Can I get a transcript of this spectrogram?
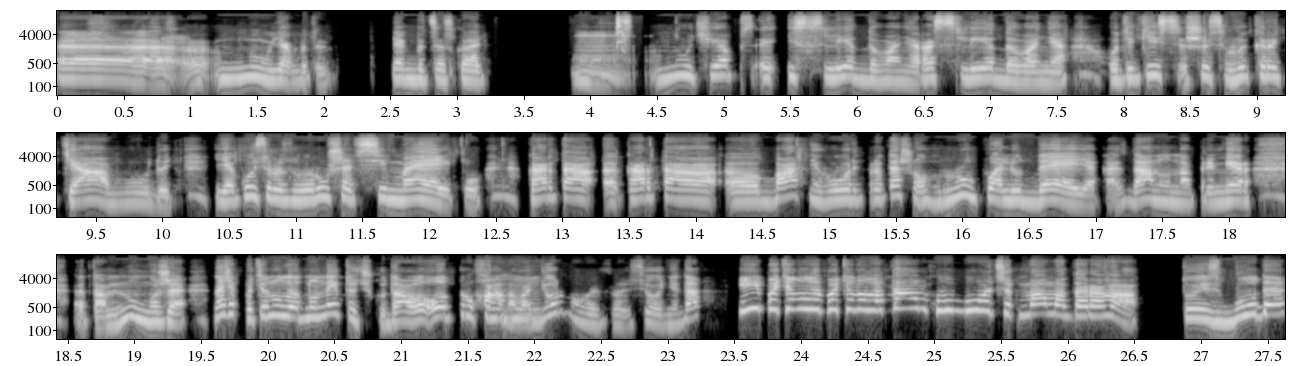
е, ну, як би, ти- як би це сказати, м, ну, чи е, іслідування, розслідування, от якісь щось викриття будуть, якусь розворушать сімейку. Карта, е, карта е, башні говорить про те, що група людей якась, да, ну, наприклад, там, ну, може, знаєш, як потягнули одну ниточку, да, от Труханова Мгм. дьорнули сьогодні, да, і потягнули, потягнули, там клубочок, мама дорога. Тобто буде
